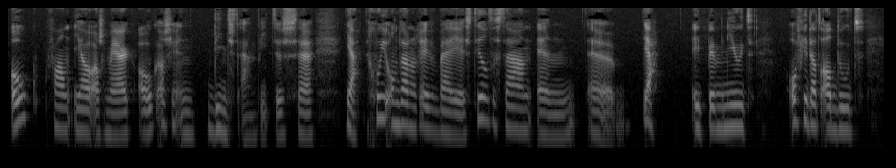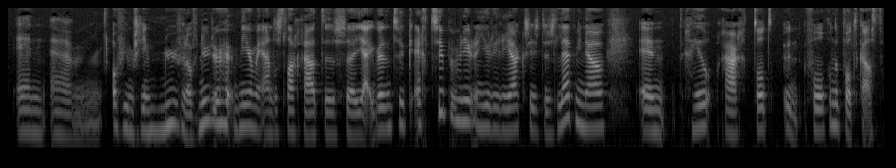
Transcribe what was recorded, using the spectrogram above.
Ook van jou als merk, ook als je een dienst aanbiedt. Dus uh, ja, goede om daar nog even bij stil te staan. En ja, ik ben benieuwd of je dat al doet. En um, of je misschien nu vanaf nu er meer mee aan de slag gaat. Dus uh, ja, ik ben natuurlijk echt super benieuwd naar jullie reacties. Dus let me know. En heel graag tot een volgende podcast.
